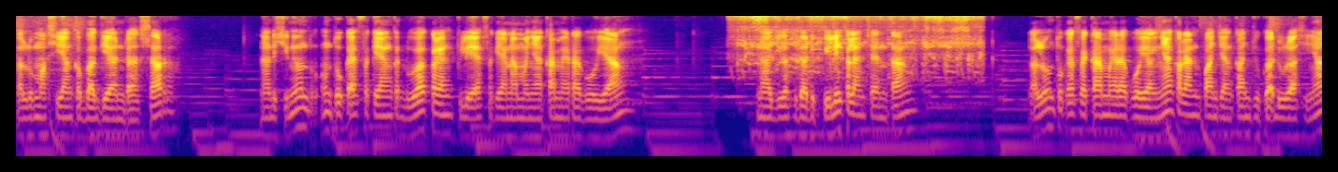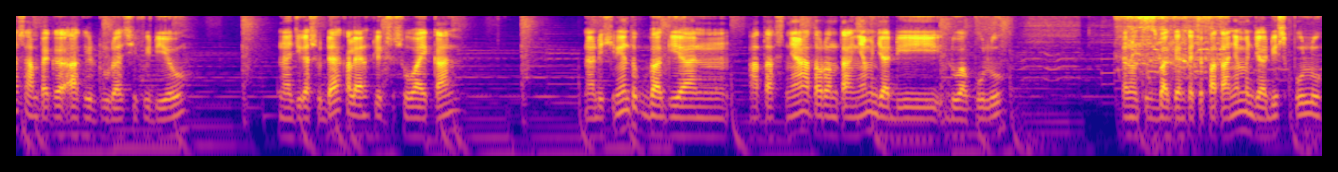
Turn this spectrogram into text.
Lalu masih yang ke bagian dasar. Nah, di sini untuk, efek yang kedua kalian pilih efek yang namanya kamera goyang. Nah, jika sudah dipilih kalian centang. Lalu untuk efek kamera goyangnya kalian panjangkan juga durasinya sampai ke akhir durasi video. Nah, jika sudah kalian klik sesuaikan. Nah, di sini untuk bagian atasnya atau rentangnya menjadi 20 dan untuk bagian kecepatannya menjadi 10.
